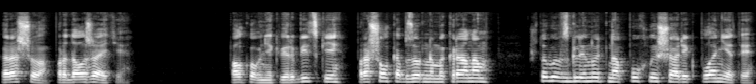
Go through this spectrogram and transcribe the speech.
«Хорошо, продолжайте», Полковник Вербицкий прошел к обзорным экранам, чтобы взглянуть на пухлый шарик планеты,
